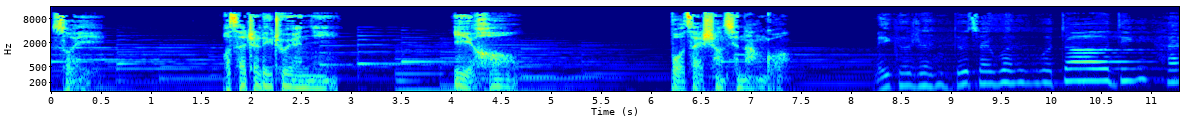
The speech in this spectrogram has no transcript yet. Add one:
所以，我在这里祝愿你以后不再伤心难过。每个人都在问我，到底还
